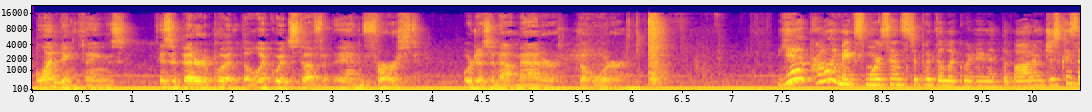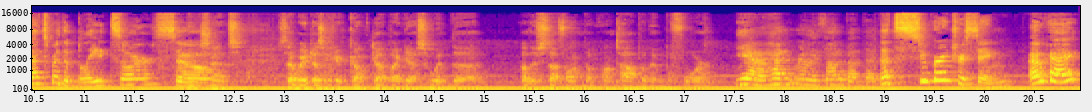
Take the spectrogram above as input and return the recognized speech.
blending things? Is it better to put the liquid stuff in first? Or does it not matter the order? Yeah, it probably makes more sense to put the liquid in at the bottom just because that's where the blades are. So Makes sense. So that way it doesn't get gunked up, I guess, with the other stuff on the, on top of it before. yeah, I hadn't really thought about that. That's super interesting. Okay.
